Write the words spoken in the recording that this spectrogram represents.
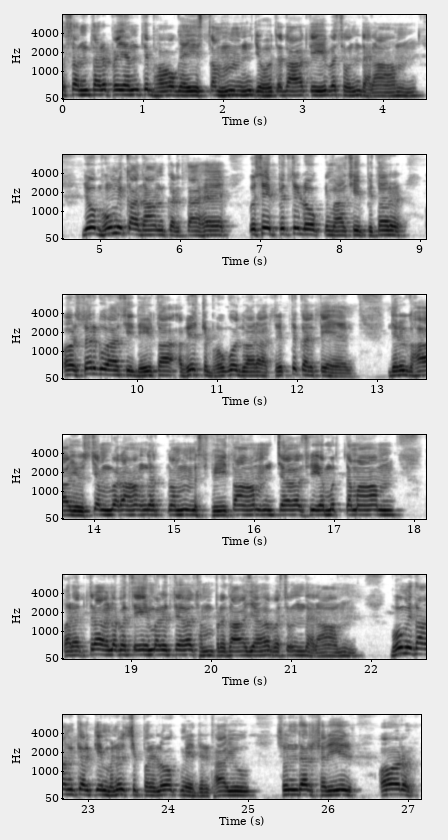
संतर्पयंत भोगस्तम जो ददाति वसुंधरा जो भूमि का दान करता है, उसे पितृलोक निवासी पितर और स्वर्गवासी देवता अभिष्ट भोगों द्वारा तृप्त करते हैं। दीर्घायुष्यम वरांगत्व स्फीताम चियमुत्तमा परत्र लभते मृत संप्रदाय वसुंधरा भूमिदान करके मनुष्य परलोक में दीर्घायु, सुंदर शरीर और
